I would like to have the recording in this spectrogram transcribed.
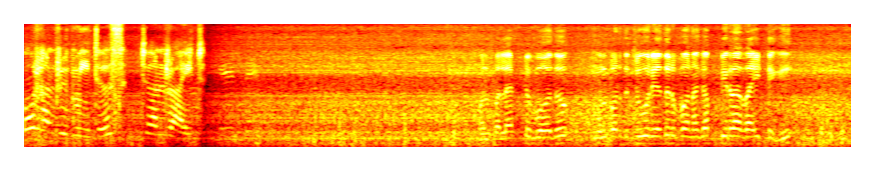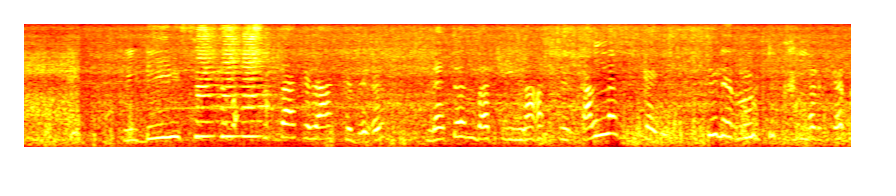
400 meters, turn right. ಮುಲ್ಪ ಲೆಫ್ಟ್ ಬೋದು ಮುಲ್ಪರ್ದು ಚೂರು ಎದುರು ಪೋನಾಗ ಪಿರ ರೈಟ್ ಇಡೀ ಸುತ್ತು ಸುತ್ತಾಕದು ಹಾಕದು. ಲೆತೊಂದು ಬರ್ತಿ ಲಾಸ್ಟ್ ಕಲ್ಲರ್ ಕೈ ತಿಳಿ ರೂಟ್ ಕಲ್ಲರ್ ಕದ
